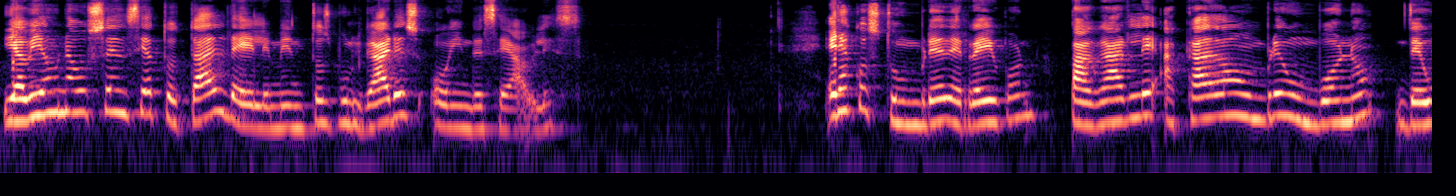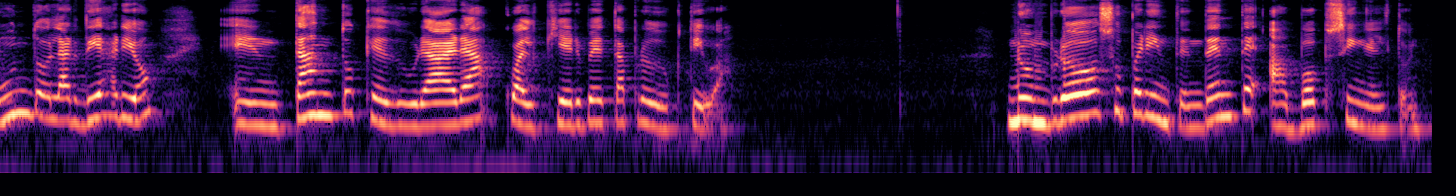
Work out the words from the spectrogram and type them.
y había una ausencia total de elementos vulgares o indeseables. Era costumbre de Rayburn pagarle a cada hombre un bono de un dólar diario en tanto que durara cualquier beta productiva. Nombró superintendente a Bob Singleton,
